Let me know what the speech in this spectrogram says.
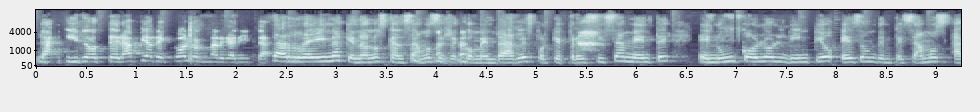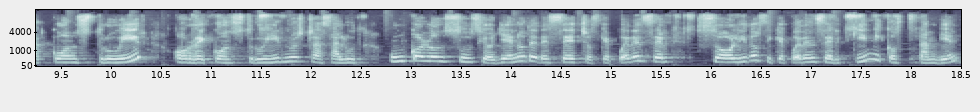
la hidroterapia de color, Margarita. La reina que no nos cansamos de recomendarles porque precisamente en un colon limpio es donde empezamos a construir o reconstruir nuestra salud. Un colon sucio, lleno de desechos que pueden ser sólidos y que pueden ser químicos también,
